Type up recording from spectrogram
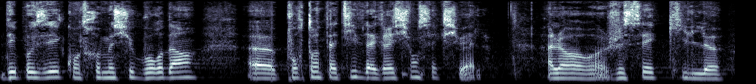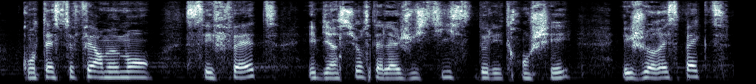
déposée contre Monsieur Bourdin pour tentative d'agression sexuelle. Alors, je sais qu'il conteste fermement ces faits, et bien sûr, c'est à la justice de les trancher, et je respecte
